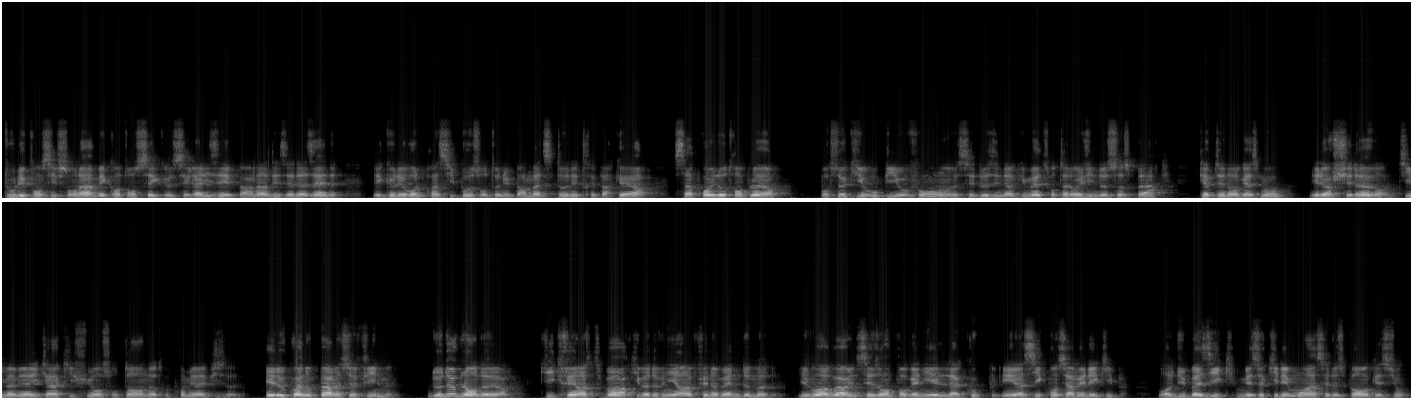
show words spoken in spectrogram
Tous les poncifs sont là, mais quand on sait que c'est réalisé par l'un des Z à Z, et que les rôles principaux sont tenus par Matt Stone et Trey Parker, ça prend une autre ampleur. Pour ceux qui roupillent au fond, ces deux énergumènes sont à l'origine de South Park, Captain Orgasmo, et leur chef-d'œuvre, Team America, qui fut en son temps notre premier épisode. Et de quoi nous parle ce film? De deux glandeurs, qui créent un sport qui va devenir un phénomène de mode. Ils vont avoir une saison pour gagner la coupe et ainsi conserver l'équipe. Bon, du basique, mais ce qui l'est moins, c'est le sport en question.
